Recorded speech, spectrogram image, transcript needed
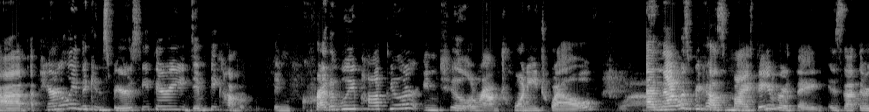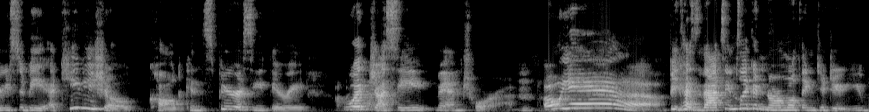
um, apparently the conspiracy theory didn't become incredibly popular until around 2012. Wow. And that was because my favorite thing is that there used to be a TV show called Conspiracy Theory Oh, with yes. Jesse Ventura. Mhm. Oh yeah. Because that seems like a normal thing to do. You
